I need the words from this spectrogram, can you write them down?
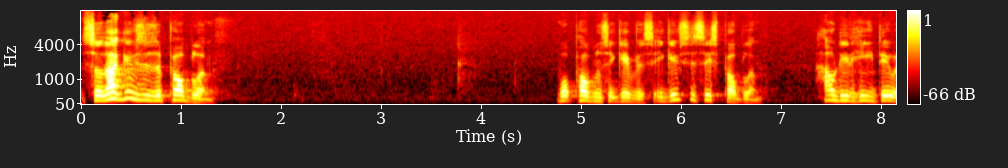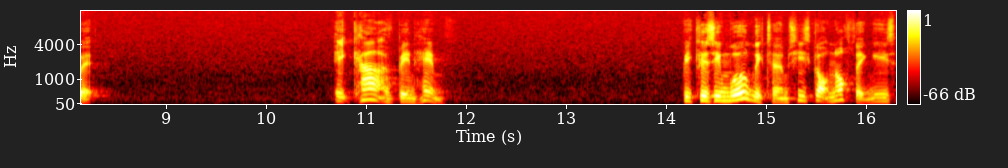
So that gives us a problem. What problem does it give us? It gives us this problem. How did he do it? It can't have been him. Because in worldly terms, he's got nothing. He's,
